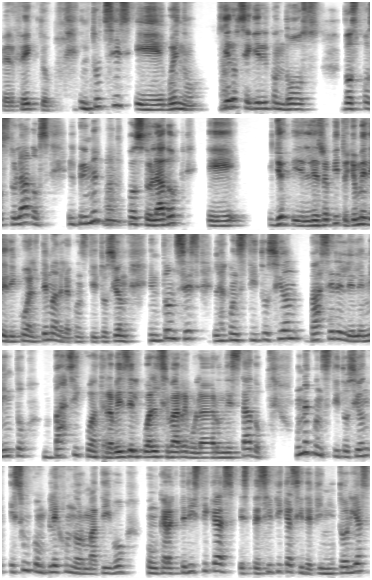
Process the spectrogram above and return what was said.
Perfecto. Entonces, eh, bueno, quiero seguir con dos, dos postulados. El primer postulado eh, yo les repito, yo me dedico al tema de la constitución. Entonces, la constitución va a ser el elemento básico a través del cual se va a regular un Estado. Una constitución es un complejo normativo con características específicas y definitorias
